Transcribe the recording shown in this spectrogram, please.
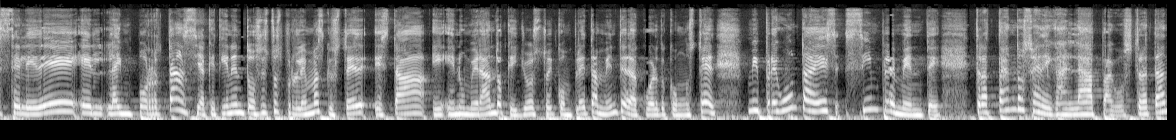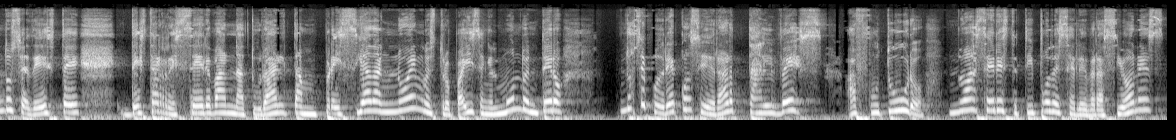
se le dé la importancia que tienen todos estos problemas que usted está eh, enumerando, que yo estoy completamente de acuerdo con usted. Mi pregunta es simplemente, tratándose de Galápagos, tratándose de este de esta reserva natural tan preciada no en nuestro país, en el mundo entero. ¿No se podría considerar tal vez a futuro no hacer este tipo de celebraciones?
